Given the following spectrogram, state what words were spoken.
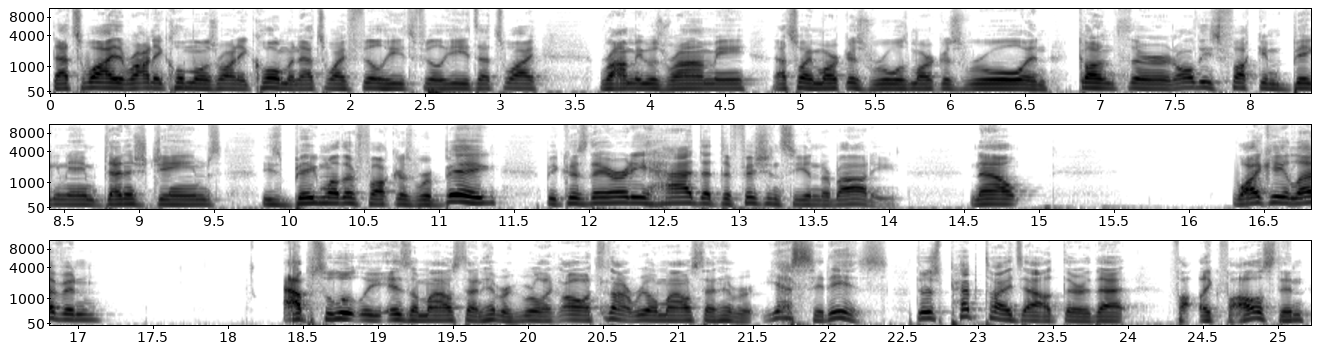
That's why Ronnie Coleman was Ronnie Coleman. That's why Phil Heath Phil Heath. That's why Ramy was Ramy. That's why Marcus Rule was Marcus Rule and Gunther and all these fucking big name Dennis James. These big motherfuckers were big because they already had that deficiency in their body. Now, YK11 absolutely is a myostatin inhibitor. People are like, oh, it's not real myostatin inhibitor. Yes, it is. There's peptides out there that, like follistin,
